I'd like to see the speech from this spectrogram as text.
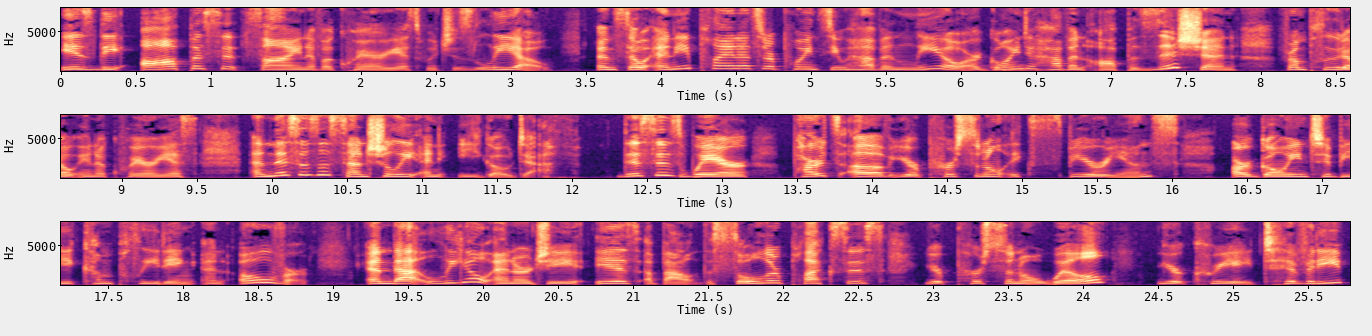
is the opposite sign of Aquarius, which is Leo. And so any planets or points you have in Leo are going to have an opposition from Pluto in Aquarius. And this is essentially an ego death. This is where parts of your personal experience are going to be completing and over. And that Leo energy is about the solar plexus, your personal will, your creativity,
